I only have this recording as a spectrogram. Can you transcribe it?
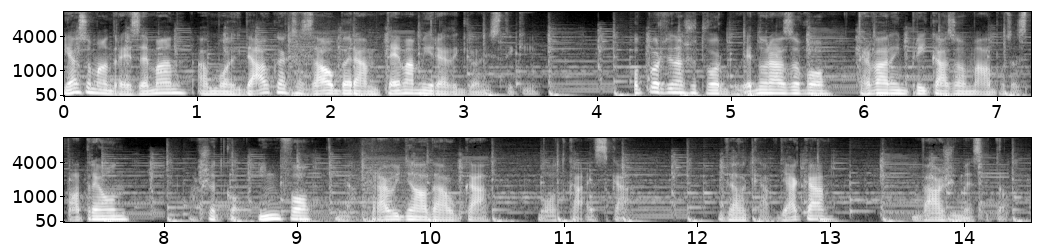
Ja som Andrej Zeman a v mojich dávkach sa zaoberám témami religionistiky. Podporte našu tvorbu jednorázovo, trvalým príkazom alebo cez Patreon a všetko info na pravidelnadavka.sk. Veľká vďaka, vážime si to.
